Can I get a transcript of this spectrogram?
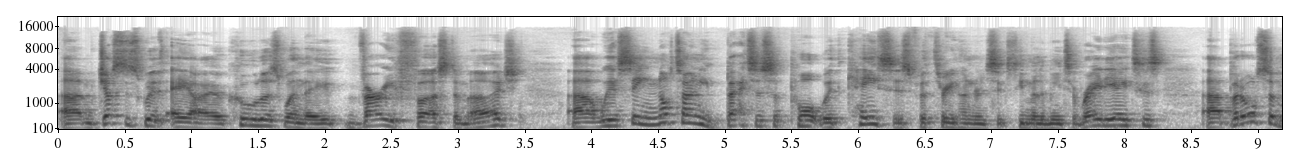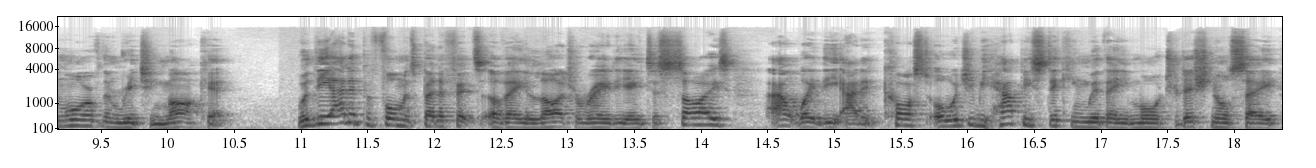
Um, just as with AIO coolers when they very first emerged, uh, we are seeing not only better support with cases for 360mm radiators, uh, but also more of them reaching market. Would the added performance benefits of a larger radiator size outweigh the added cost, or would you be happy sticking with a more traditional, say,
